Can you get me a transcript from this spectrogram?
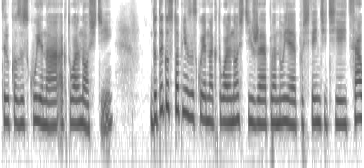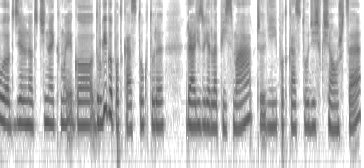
tylko zyskuje na aktualności. Do tego stopnia zyskuje na aktualności, że planuję poświęcić jej cały oddzielny odcinek mojego drugiego podcastu, który realizuję dla pisma, czyli podcastu Dziś w książce.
